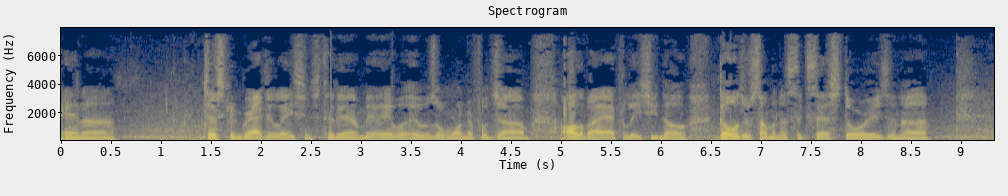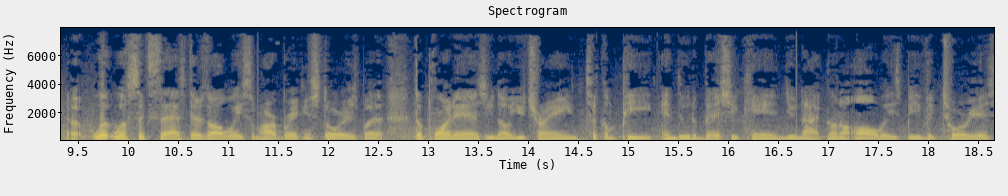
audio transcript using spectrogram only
and uh. Just congratulations to them. It, it, was, it was a wonderful job. All of our athletes, you know, those are some of the success stories. And uh, uh, with, with success, there's always some heartbreaking stories. But the point is, you know, you train to compete and do the best you can. You're not going to always be victorious,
